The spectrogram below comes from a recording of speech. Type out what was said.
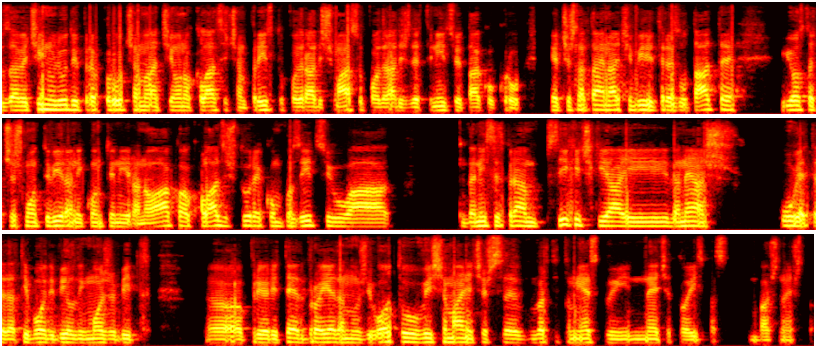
za većinu ljudi preporučam znači ono klasičan pristup, odradiš masu, pa odradiš definiciju i tako krug. Jer ćeš na taj način vidjeti rezultate i ostaćeš motiviran i kontinuirano. Ovako ako ulaziš tu rekompoziciju, a da nisi spreman psihički, a i da nemaš uvjete da ti bodybuilding može biti prioritet broj jedan u životu, više manje ćeš se vrtiti u mjestu i neće to ispast baš nešto.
